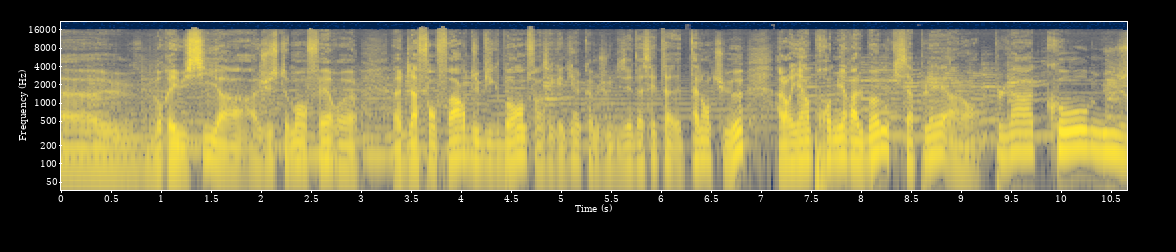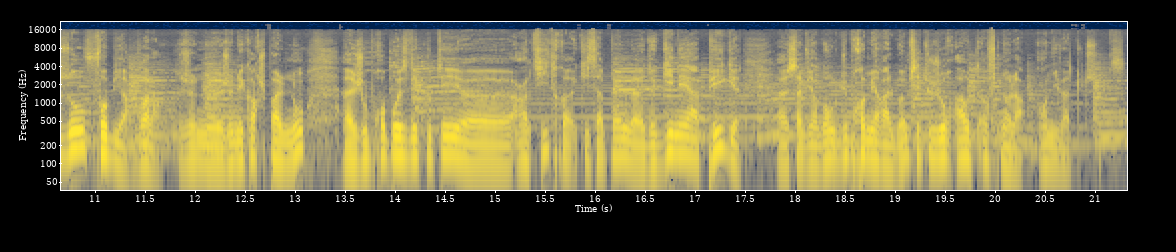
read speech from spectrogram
euh, réussi à, justement faire euh, de la fanfare, du big band. Enfin, c'est quelqu'un, comme je vous disais, d'assez talentueux. Alors, il y a un premier album qui s'appelait alors Placomusophobia. Voilà, je, n'écorche pas le nom. Euh, je vous propose d'écouter un titre qui s'appelle The Guinea Pig. ça vient donc du premier album. C'est toujours Out of Nola. On y va tout de suite.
